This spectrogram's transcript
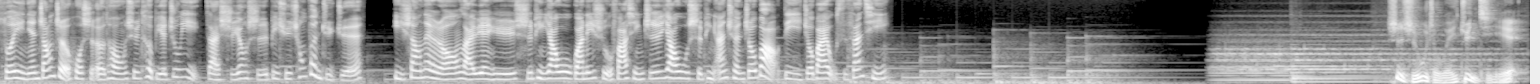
所以，年长者或是儿童需特别注意，在食用时必须充分咀嚼。以上内容来源于食品药物管理署发行之《药物食品安全周报》第九百五十三期。识时务者为俊杰。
